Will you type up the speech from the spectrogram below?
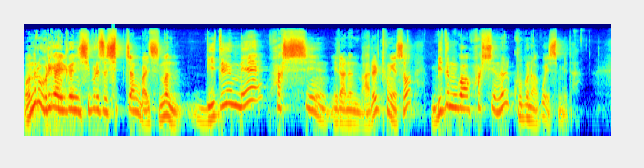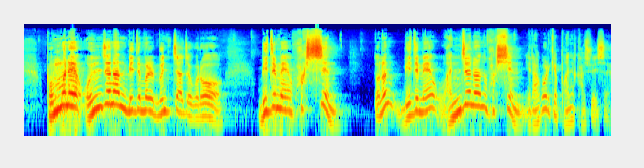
오늘 우리가 읽은 시브에서 10장 말씀은 믿음의 확신이라는 말을 통해서 믿음과 확신을 구분하고 있습니다. 본문의 온전한 믿음을 문자적으로 믿음의 확신 또는 믿음의 완전한 확신이라고 이렇게 번역할 수 있어요.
